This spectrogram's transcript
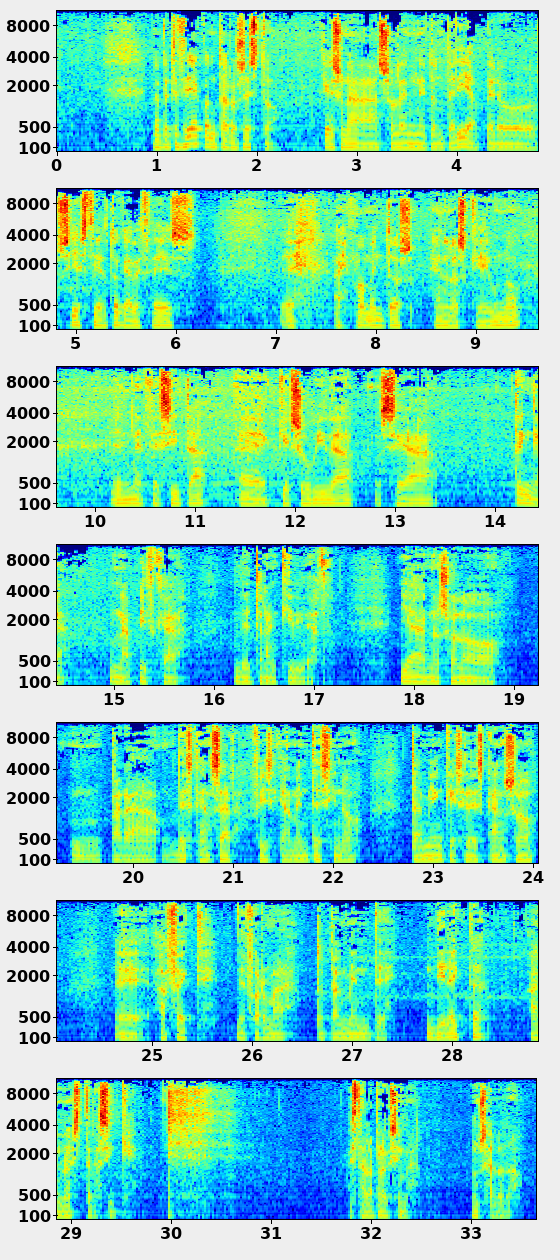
Me apetecía contaros esto, que es una solemne tontería, pero sí es cierto que a veces eh, hay momentos en los que uno eh, necesita eh, que su vida sea tenga una pizca de tranquilidad. Ya no solo mm, para descansar físicamente, sino también que ese descanso afecte de forma totalmente directa a nuestra psique. Hasta la próxima. Un saludo.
